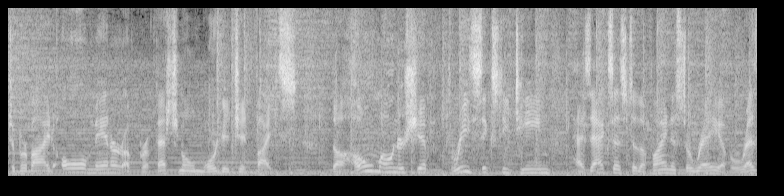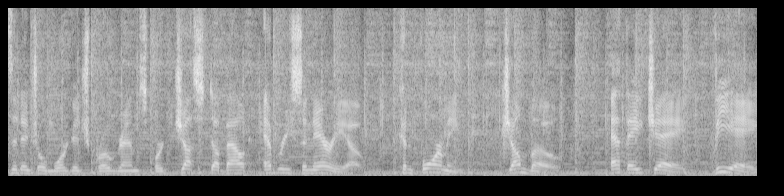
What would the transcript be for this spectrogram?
to provide all manner of professional mortgage advice. The Home Ownership 360 team has access to the finest array of residential mortgage programs for just about every scenario conforming, jumbo, FHA, VA,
